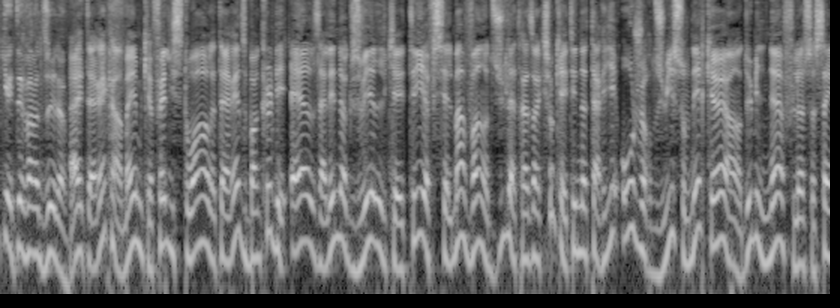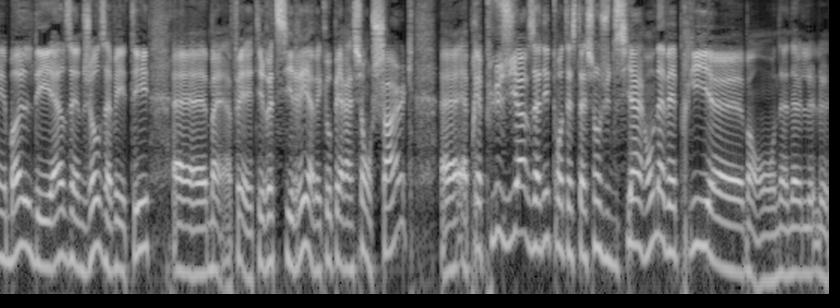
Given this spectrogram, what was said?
qui a été vendu là. Un terrain quand même qui a fait l'histoire, le terrain du bunker des Hells à Lennoxville qui a été officiellement vendu, la transaction qui a été notariée aujourd'hui. Souvenir que en 2009, là, ce symbole des Hells Angels avait été, euh, ben, fait, été retiré avec l'opération Shark. Euh, après plusieurs années de contestation judiciaire, on avait pris, euh, bon, le, le-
